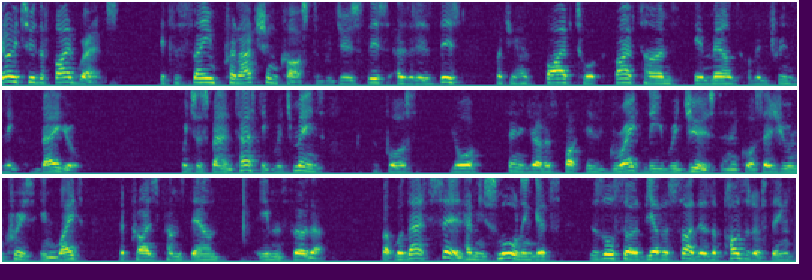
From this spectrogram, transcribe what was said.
go to the five grams. It's the same production cost to produce this as it is this, but you have five, to, five times the amount of intrinsic value, which is fantastic, which means, of course, your percentage over spot is greatly reduced. And of course, as you increase in weight, the price comes down even further. But with that said, having small ingots, there's also the other side. There's a positive thing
